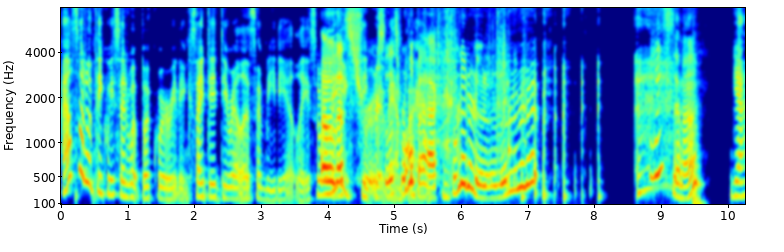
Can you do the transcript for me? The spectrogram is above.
I also don't think we said what book we're reading because I did derail us immediately. So we're Oh, that's true. So let's roll back. hey, Senna. yeah.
